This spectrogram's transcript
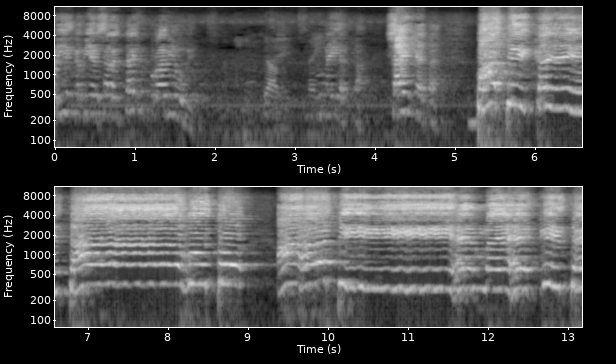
پڑھیے کبھی ایسا لگتا ہے کہ پرانی ہو گئی۔ نہیں۔ لگتا؟ شاید کہتا ہے بات کرتا ہوں تو آتی ہے مہکتے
